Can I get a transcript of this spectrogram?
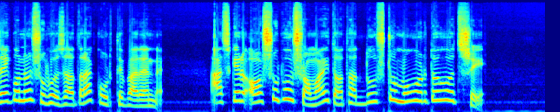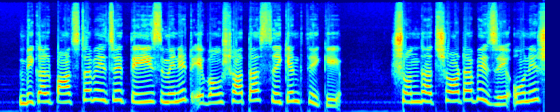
যে কোনো শুভযাত্রা করতে পারেন। আজকের অশুভ সময় তথা দুষ্টু মুহূর্ত হচ্ছে বিকাল পাঁচটা বেজে তেইশ মিনিট এবং সাতাশ সেকেন্ড থেকে সন্ধ্যা ছটা বেজে উনিশ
